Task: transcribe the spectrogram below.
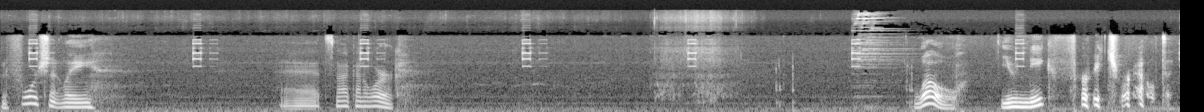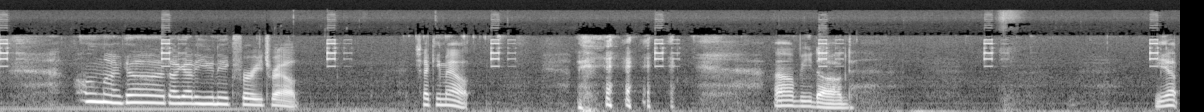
unfortunately, it's not going to work. Whoa! Unique furry trout. Oh my god, I got a unique furry trout. Check him out. I'll be dogged. Yep.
